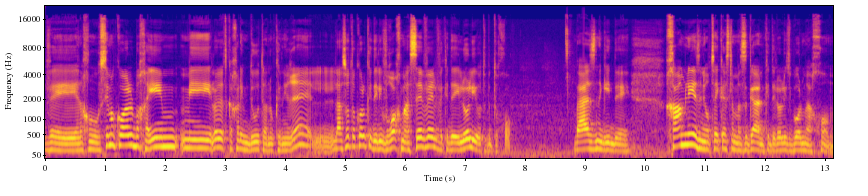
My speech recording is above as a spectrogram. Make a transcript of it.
ואנחנו עושים הכל בחיים מ... לא יודעת, ככה לימדו אותנו כנראה, לעשות הכל כדי לברוח מהסבל וכדי לא להיות בתוכו. ואז נגיד, אה, חם לי אז אני רוצה להיכנס למזגן כדי לא לסבול מהחום.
